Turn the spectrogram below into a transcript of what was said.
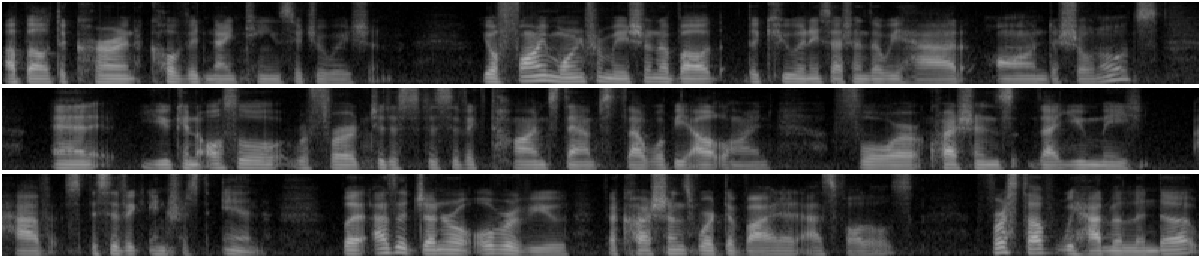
about the current COVID-19 situation. You'll find more information about the Q&A session that we had on the show notes and you can also refer to the specific timestamps that will be outlined for questions that you may have specific interest in. But as a general overview, the questions were divided as follows. First up, we had Melinda,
